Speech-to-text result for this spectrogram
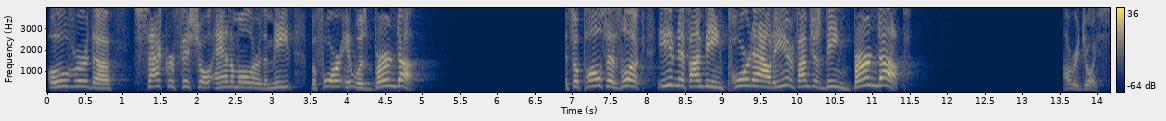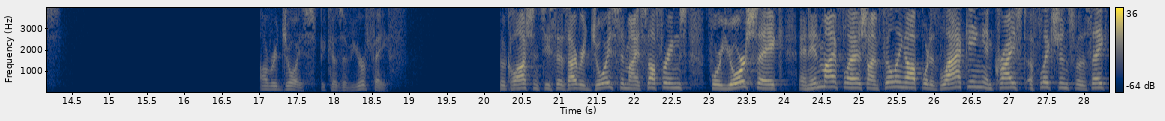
over the sacrificial animal or the meat before it was burned up. And so Paul says, Look, even if I'm being poured out, even if I'm just being burned up, I'll rejoice. I'll rejoice because of your faith. To the Colossians, he says, I rejoice in my sufferings for your sake, and in my flesh I'm filling up what is lacking in Christ's afflictions for the sake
